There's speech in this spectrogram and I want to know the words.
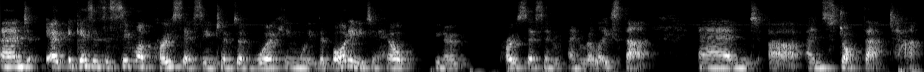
And I guess it's a similar process in terms of working with the body to help, you know, process and, and release that and uh, and stop that tap.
